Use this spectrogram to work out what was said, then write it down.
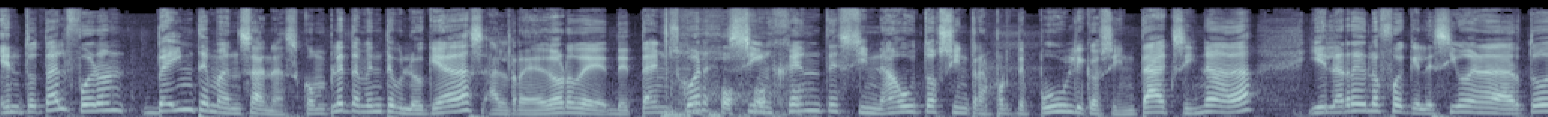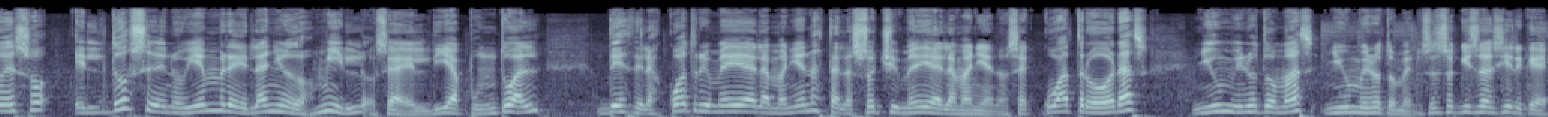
En total fueron 20 manzanas completamente bloqueadas alrededor de, de Times Square, sin gente, sin autos, sin transporte público, sin taxis, nada. Y el arreglo fue que les iban a dar todo eso el 12 de noviembre del año 2000, o sea, el día puntual, desde las 4 y media de la mañana hasta las 8 y media de la mañana. O sea, 4 horas, ni un minuto más, ni un minuto menos. Eso quiso decir que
